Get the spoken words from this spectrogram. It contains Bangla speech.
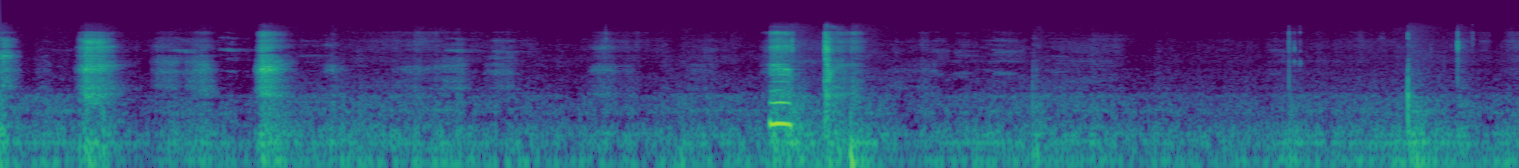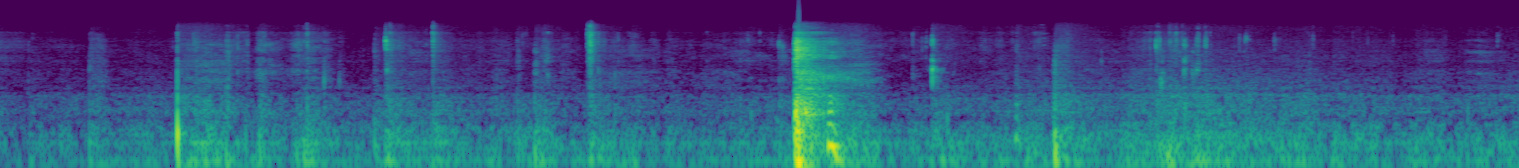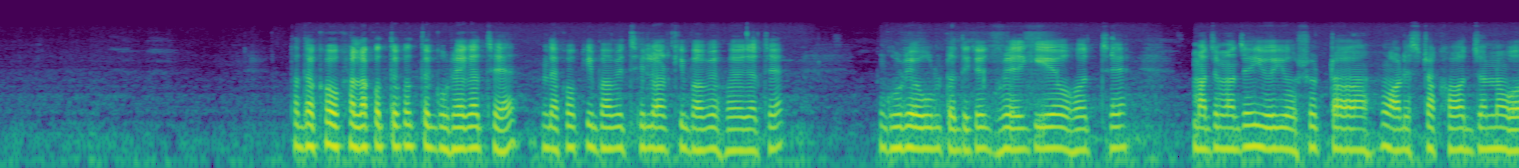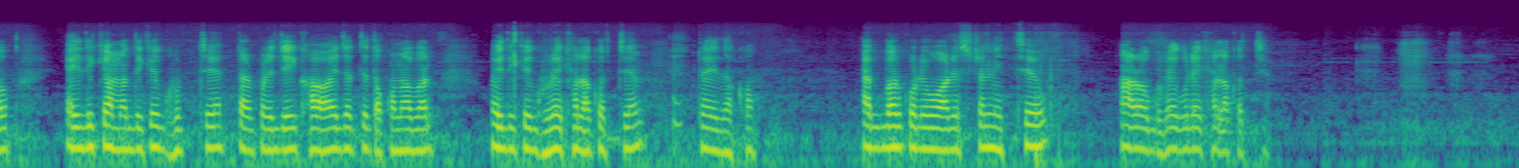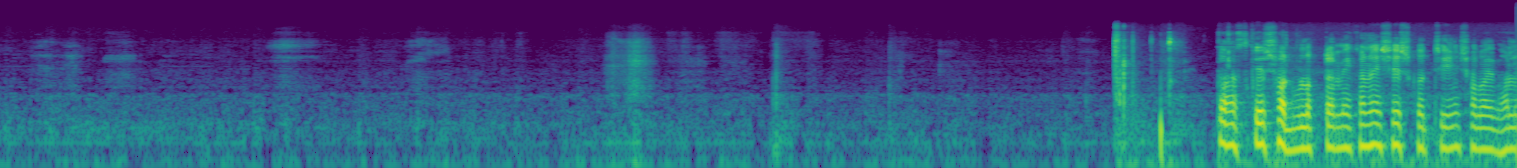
তো দেখো, খেলা করতে করতে ঘুরে গেছে। দেখো কীভাবে ছিল আর কীভাবে হয়ে গেছে। ঘুরে উল্টো দিকে ঘুরে গিয়েও হচ্ছে। মাঝে মাঝেই ওই ওষুধটা, ওয়ারেসটা খাওয়ার জন্য ও এইদিকে আমার দিকে ঘুরছে। তারপরে যেই খাওয়া হয়ে যাচ্ছে তখন আবার ওইদিকে ঘুরে খেলা করছে। তাই দেখো, একবার করে ওয়ারেসটা নিচ্ছেও আরও ঘুরে ঘুরে খেলা করছে। তো আজকের শর্ট ব্লগটা আমি এখানে শেষ করছি। সবাই ভালো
